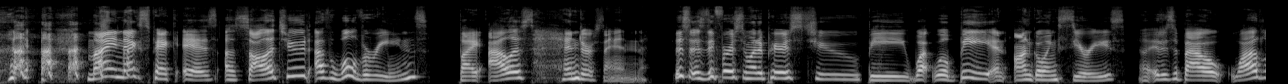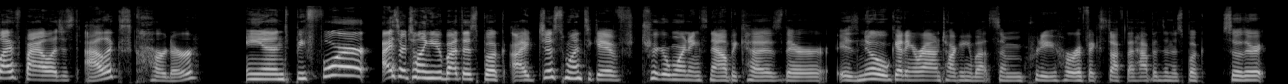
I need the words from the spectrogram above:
my next pick is A Solitude of Wolverines by Alice Henderson. This is the first in what appears to be what will be an ongoing series. Uh, it is about wildlife biologist Alex Carter. And before I start telling you about this book, I just want to give trigger warnings now because there is no getting around talking about some pretty horrific stuff that happens in this book. So there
